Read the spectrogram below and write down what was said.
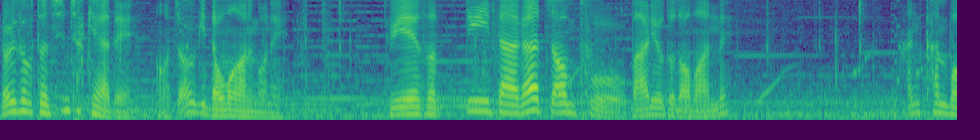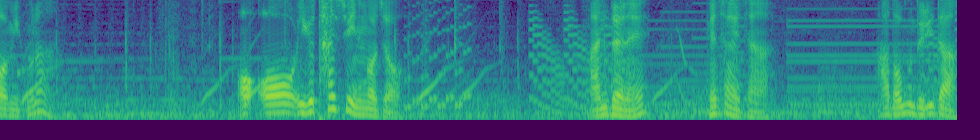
여기서부터는 침착해야 돼어 저기 넘어가는 거네. 뒤에서 뛰다가 점프. 마리오도 넘어왔네. 한 칸 범위구나 어 어 이거 탈 수 있는 거죠? 안 되네. 괜찮아 괜찮아. 아 너무 느리다.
